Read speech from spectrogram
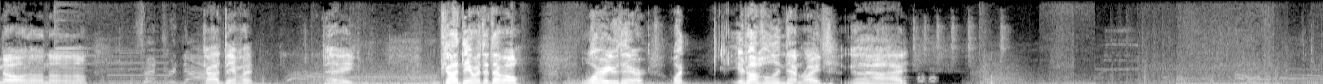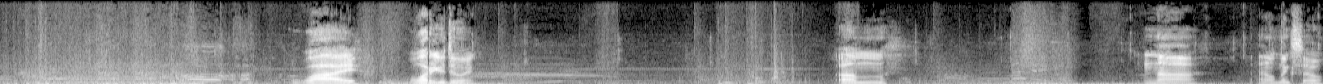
No, no, no, no, no. God damn it. Heavy. God damn it, the demo! Why are you there? What? You're not holding that right. God. Why? What are you doing? Um. Nah. I don't think so.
